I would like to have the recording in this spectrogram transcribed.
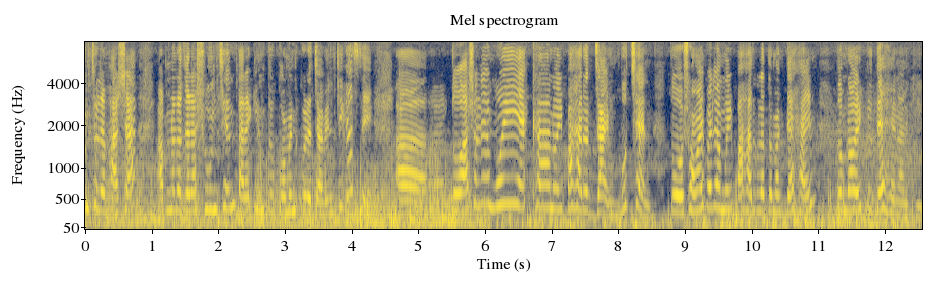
অঞ্চলের ভাষা? আপনারা যারা শুনছেন, তারা কিন্তু কমেন্ট করে যাবেন, ঠিক আছে? তো আসলে মুই একখান ওই পাহাড়ত যাই, বুঝছেন? তো সময় পেলে মুই পাহাড়গুলো তোমাকে দেখাই। তোমরাও একটু দেখেন আর কি।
